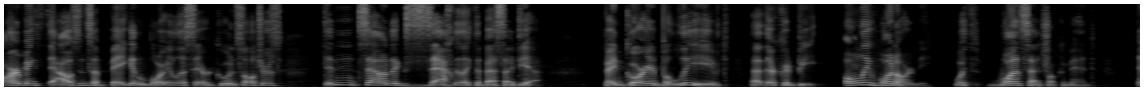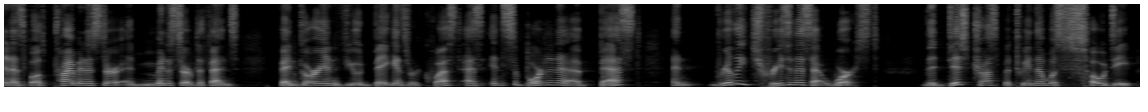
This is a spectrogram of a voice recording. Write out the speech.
arming thousands of Begin loyalist Irgun soldiers didn't sound exactly like the best idea. Ben Gurion believed that there could be only one army with one central command. And as both Prime Minister and Minister of Defense, Ben Gurion viewed Begin's request as insubordinate at best and really treasonous at worst. The distrust between them was so deep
